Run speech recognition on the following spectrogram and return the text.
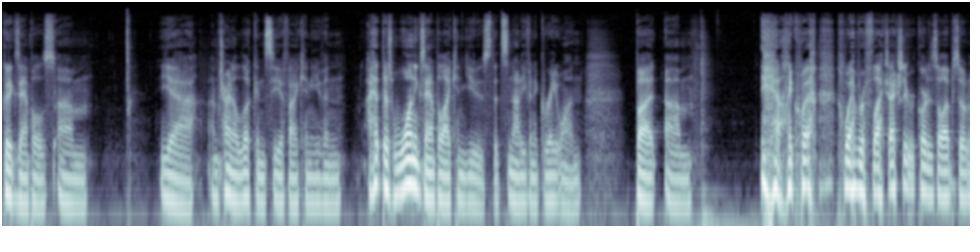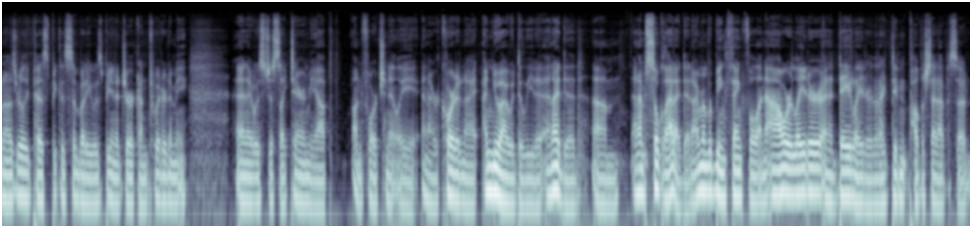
good examples. Um, yeah, I'm trying to look and see if I can even. I had there's one example I can use that's not even a great one, but um, yeah, like web, web reflection. I actually recorded this whole episode when I was really pissed because somebody was being a jerk on Twitter to me, and it was just like tearing me up unfortunately, and I recorded and I, I knew I would delete it, and I did. Um, and I'm so glad I did. I remember being thankful an hour later and a day later that I didn't publish that episode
